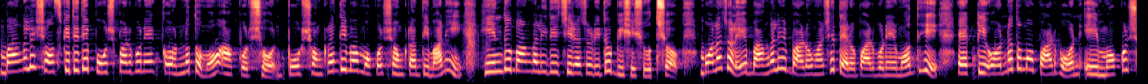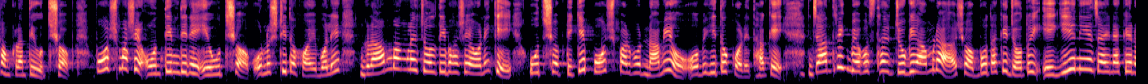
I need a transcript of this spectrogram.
বাঙালির সংস্কৃতিতে পৌষ পার্বণ এক অন্যতম আকর্ষণ। পৌষ সংক্রান্তি বা মকর সংক্রান্তি মানে হিন্দু বাঙালিদের চিরাচরিত বিশেষ উৎসব। বলা চলে বাঙালির বারো মাসে তেরো পার্বণের মধ্যে একটি অন্যতম পার্বণ এই মকর সংক্রান্তি উৎসব। পৌষ মাসের অন্তিম দিনে এই উৎসব অনুষ্ঠিত হয় বলে গ্রাম বাংলায় চলতি ভাষায় অনেকে উৎসবটিকে পৌষ পার্বণ নামেও অভিহিত করে থাকে। যান্ত্রিক ব্যবস্থার যুগে আমরা সভ্যতাকে যতই এগিয়ে নিয়ে যাই না কেন,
